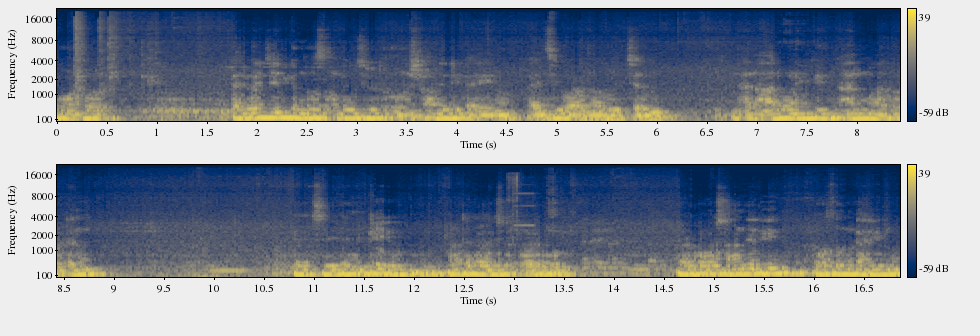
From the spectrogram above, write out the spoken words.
ഫോൺ കോൾ. കരുവഞ്ചേരിക്ക് എന്തോ സംഭവിച്ചിട്ട് തോന്നുന്നു. ശാന്തിന്റെ കരയുന്നു ഐ സി വാർഡെന്നാ വിളിച്ചത് ഞാൻ നാലു മണിക്ക് ഞാനും മാധവട്ടനും എനിക്കും പട്ടക്കാവശ്യത്തോടെ പോയി. അവിടെ പോകുമ്പോൾ ശാന്തിക്ക് പുറത്തുനിന്ന് കരയുന്നു.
